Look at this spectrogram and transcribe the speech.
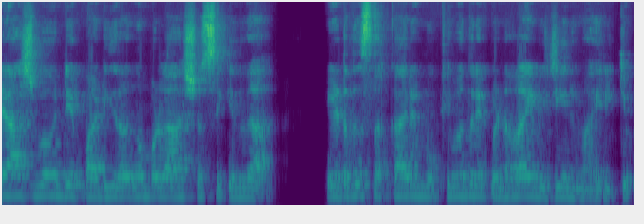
രാജ്ഭവന്റെ പടിയിറങ്ങുമ്പോൾ ആശ്വസിക്കുന്നത് ഇടത് സർക്കാരും മുഖ്യമന്ത്രി പിണറായി വിജയനുമായിരിക്കും.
